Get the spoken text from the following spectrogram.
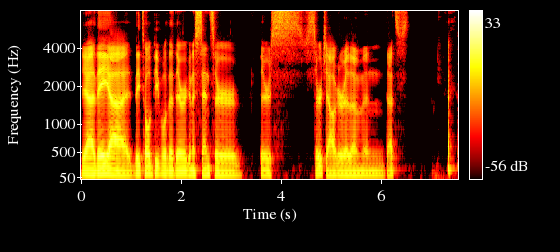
Yeah, they uh they told people that they were gonna censor their search algorithm, and that's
